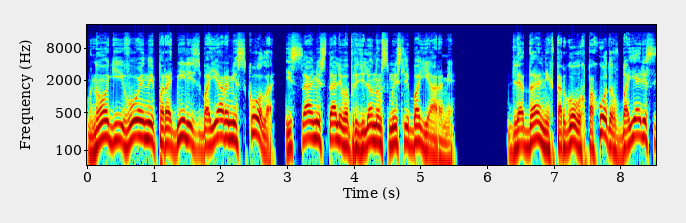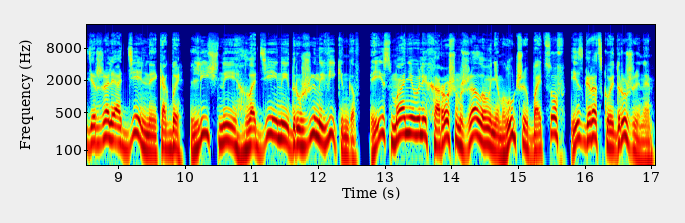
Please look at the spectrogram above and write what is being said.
Многие воины породнились с боярами Скола и сами стали в определенном смысле боярами. Для дальних торговых походов бояре содержали отдельные, как бы личные ладейные дружины викингов и сманивали хорошим жалованием лучших бойцов из городской дружины.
